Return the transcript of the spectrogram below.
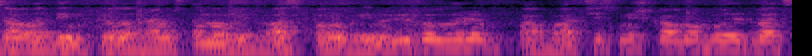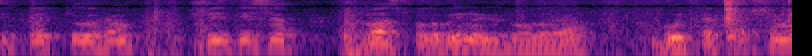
за 1 кг становить 2,5 долари, а вартість мішка вагою 25 кг 62,5 долара. Будьте першими,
